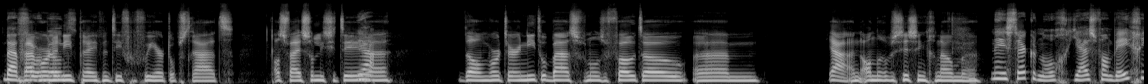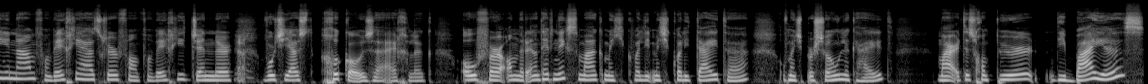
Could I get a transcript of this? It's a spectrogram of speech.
Wij worden niet preventief gefouilleerd op straat. Als wij solliciteren, Ja. dan wordt er niet op basis van onze foto ehm, ja, een andere beslissing genomen. Nee, sterker nog, juist vanwege je naam, vanwege je huidskleur, van, vanwege je gender, Ja. word je juist gekozen eigenlijk over anderen. En dat heeft niks te maken met je, met je kwaliteiten of met je persoonlijkheid. Maar het is gewoon puur die bias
